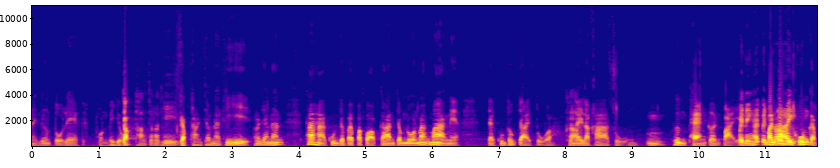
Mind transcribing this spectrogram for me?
ในเรื่องตัวเลขผลประโยชน์ กับทางเจ้าหน้าที่ กับทางเจ้าหน้าที่ เพราะฉะนั้นถ้าหากคุณจะไปประกอบการจำนวนมาก ๆ เนี่ย แต่คุณต้องจ่ายตั๋วครับ ในราคาสูง อืม พึ่งแพงเกินไป เป็นยังไงเป็นมันก็ราย ไม่คุ้มกับ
